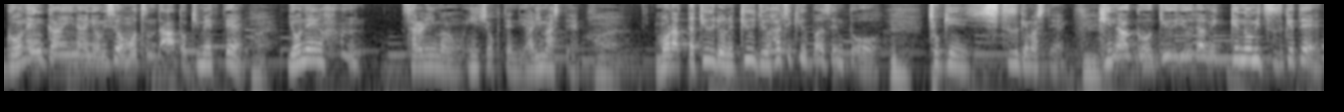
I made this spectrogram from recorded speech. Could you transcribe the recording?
5年間以内にお店を持つんだと決めて、はい。4年半サラリーマンを飲食店でやりまして、はいもらった給料の98.9%を貯金し続けまして、きなこ牛乳だみっけ飲み続けて、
